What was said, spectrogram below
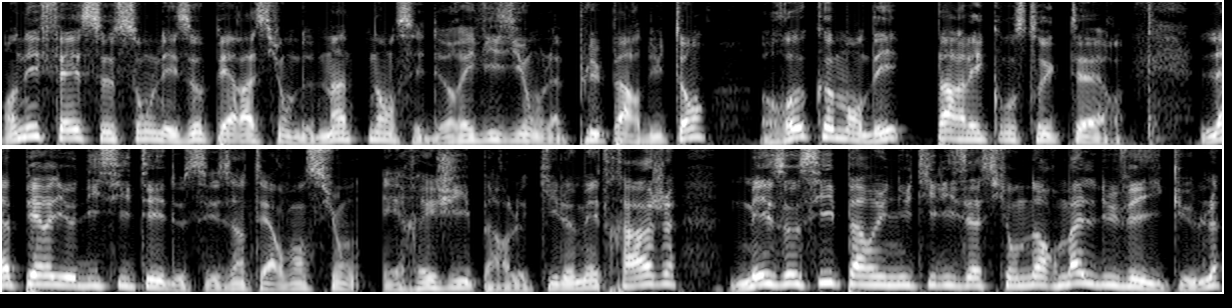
En effet, ce sont les opérations de maintenance et de révision la plupart du temps recommandées par les constructeurs. La périodicité de ces interventions est régie par le kilométrage, mais aussi par une utilisation normale du véhicule.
